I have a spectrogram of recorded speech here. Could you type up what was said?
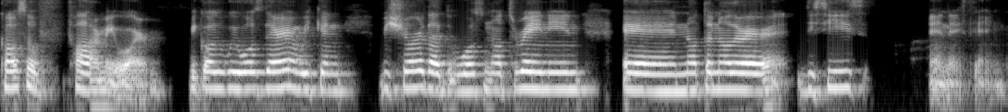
cause of fall armyworm because we was there and we can be sure that it was not raining and not another disease anything.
